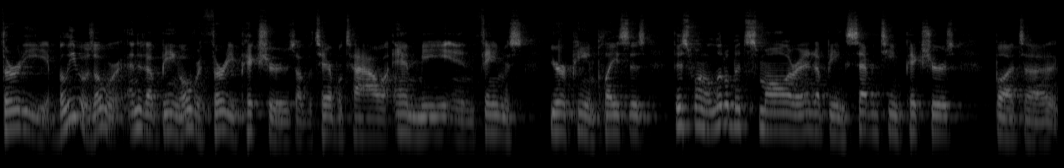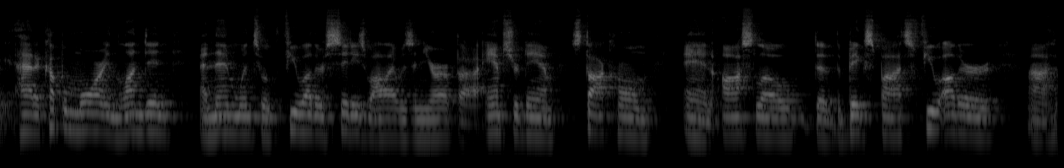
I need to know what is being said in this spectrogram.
30, I believe it was over, ended up being over 30 pictures of the terrible towel and me in famous European places. This one a little bit smaller, ended up being 17 pictures, but uh, had a couple more in London and then went to a few other cities while I was in Europe uh, Amsterdam, Stockholm, and Oslo, the, the big spots, few other uh,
